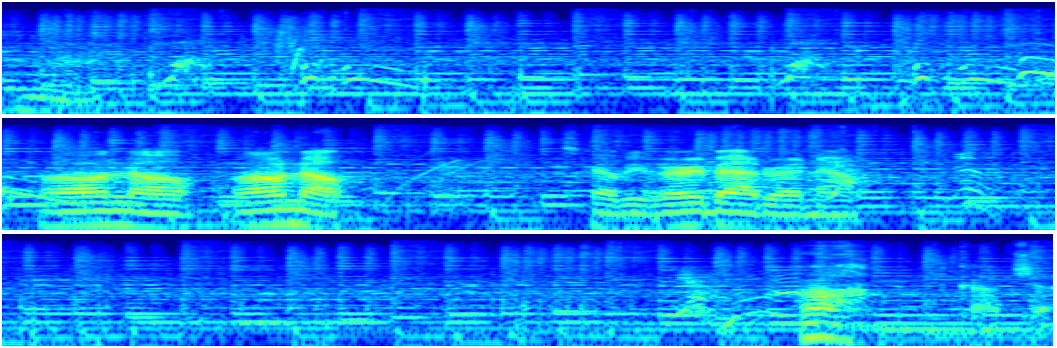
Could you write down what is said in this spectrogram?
Hmm. Oh no. Oh no. It's gotta be very bad right now. Oh, gotcha.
